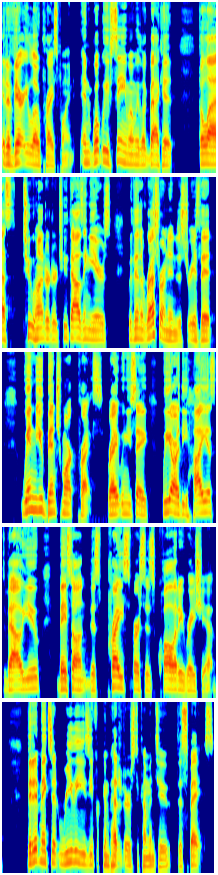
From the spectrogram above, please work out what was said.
at a very low price point. And what we've seen when we look back at the last 200 or 2000 years within the restaurant industry is that when you benchmark price, right? When you say we are the highest value based on this price versus quality ratio, that it makes it really easy for competitors to come into the space.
